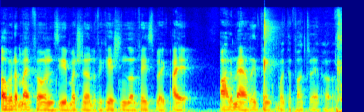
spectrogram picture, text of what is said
open up my phone and see a bunch of notifications on Facebook, I automatically think, "What the fuck did I post?"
